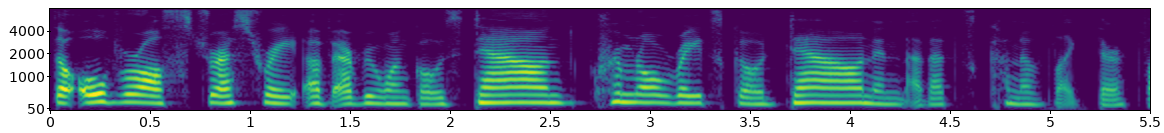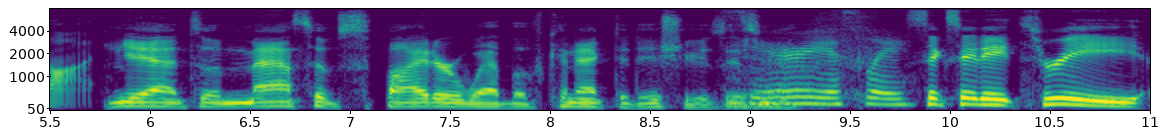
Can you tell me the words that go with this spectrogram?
the overall stress rate of everyone goes down, criminal rates go down, and that's kind of like their thought. Yeah, it's a massive spider web of connected issues, isn't it? Seriously. 6883 uh,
